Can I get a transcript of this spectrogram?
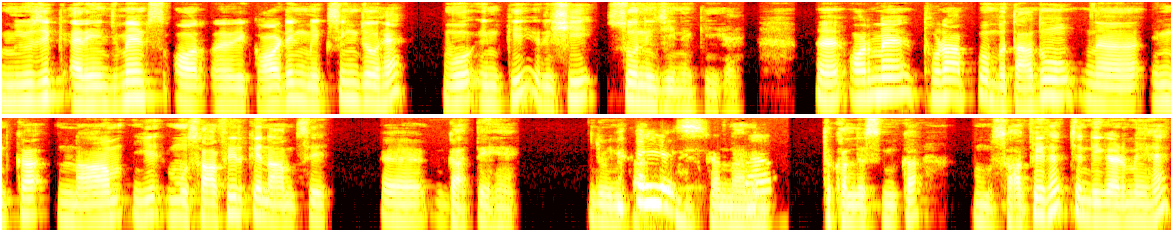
म्यूज़िक अरेंजमेंट्स और रिकॉर्डिंग मिक्सिंग जो है वो इनकी ऋषि सोनी जी ने की है। और मैं थोड़ा आपको बता दूँ इनका नाम ये मुसाफिर के नाम से गाते हैं जो इनका इनका नाम है। तखल्लस इनका मुसाफिर है चंडीगढ़ में है।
